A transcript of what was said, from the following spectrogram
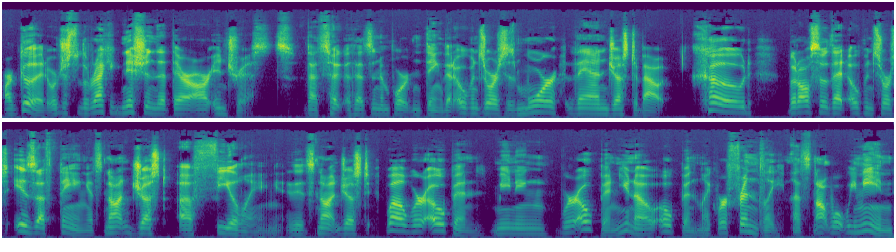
are good, or just the recognition that there are interests. That's that's an important thing. That open source is more than just about code, but also that open source is a thing. It's not just a feeling. It's not just, well, we're open, meaning we're open, you know, open, like we're friendly. That's not what we mean.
